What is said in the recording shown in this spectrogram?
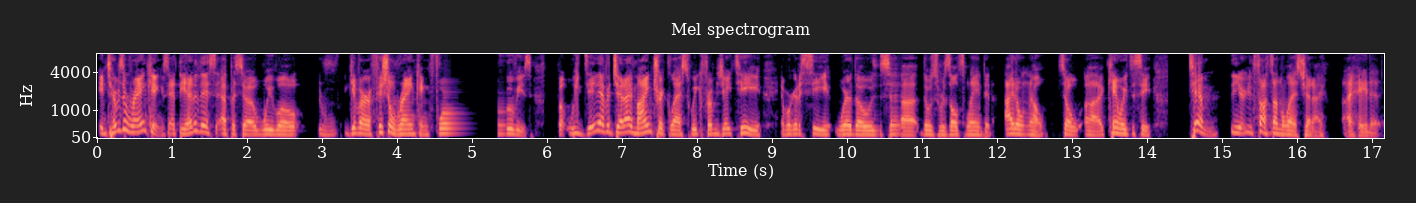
in terms of rankings, at the end of this episode, we will give our official ranking for movies. But we did have a Jedi mind trick last week from JT, and we're to see where those uh, those results landed. I don't know, so uh, can't wait to see. Tim, your, your thoughts on the Last Jedi? I hate it.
